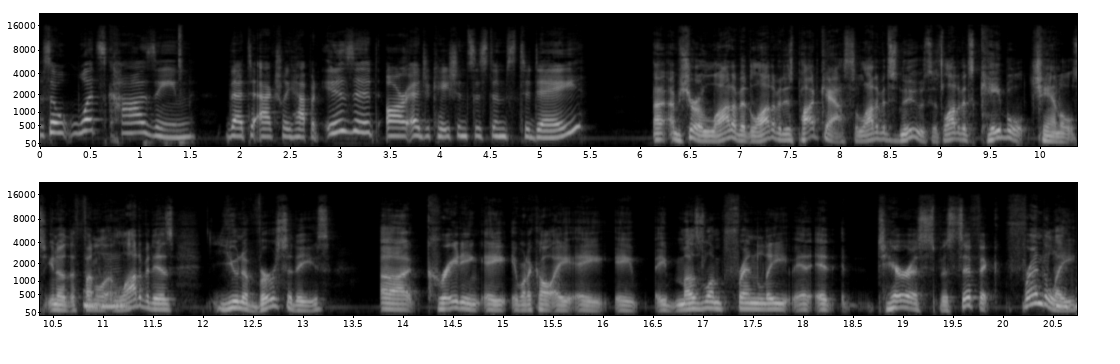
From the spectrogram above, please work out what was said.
So, what's causing that to actually happen? Is it our education systems today? I- I'm sure a lot of it, a lot of it is podcasts, a lot of it's news, it's a lot of it's cable channels. You know, the funnel. A lot of it is universities uh, creating a what I call a a a, a Muslim friendly, terrorist specific friendly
